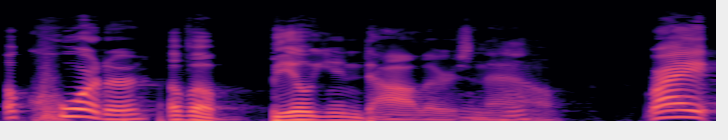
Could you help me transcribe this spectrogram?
a quarter of a billion dollars mm-hmm. now, right?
